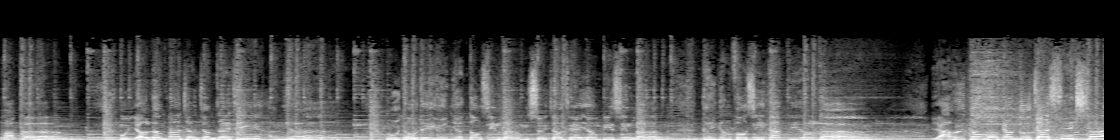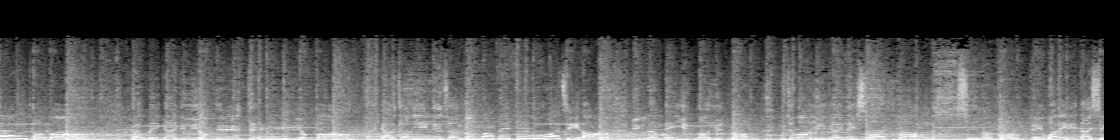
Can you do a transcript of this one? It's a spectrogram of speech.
拍响？没有两巴掌怎制止痕痒？糊涂地軟弱當善良，誰就這樣變善良？你更放肆得漂亮。也許當我感到窒息想逃亡，卻未戒掉肉血的欲望。也早已恋上共我被苦海自航。原諒你越愛越狂，满足我預計的失望，是盲目。被伟大盛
